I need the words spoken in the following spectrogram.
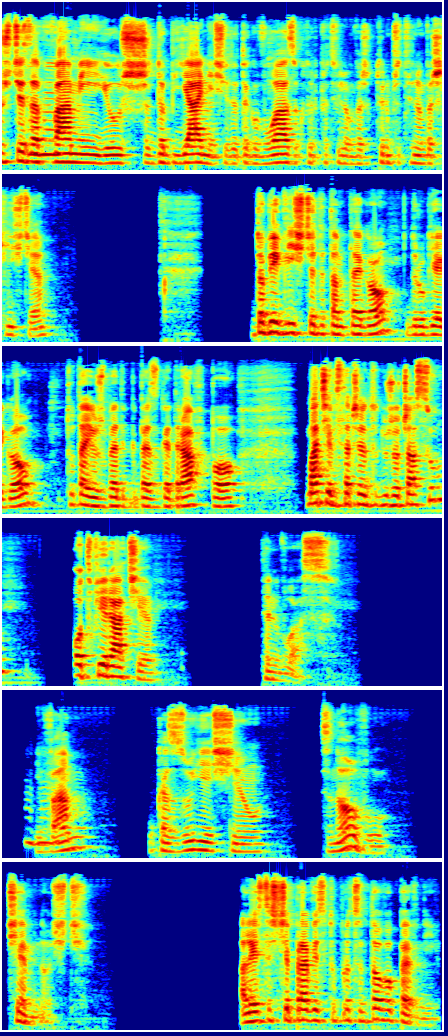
słyszycie za Mhm. wami już dobijanie się do tego włazu, który przed chwilą wesz, którym przed chwilą weszliście. Dobiegliście do tamtego, drugiego. Tutaj już bez, bez gedraw, bo macie wystarczająco dużo czasu. Otwieracie ten właz. I Mhm. wam ukazuje się znowu ciemność. Ale jesteście prawie stuprocentowo pewni,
